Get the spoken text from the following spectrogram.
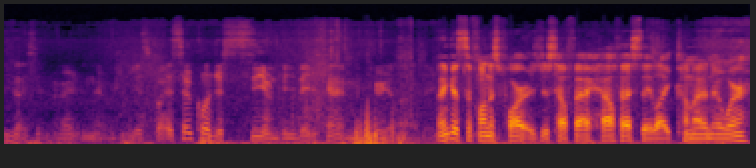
He's actually right in there. It's so cool to just see them because they just kind of materialize. I think that's the funnest part is just how fast how fast they like come out of nowhere.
